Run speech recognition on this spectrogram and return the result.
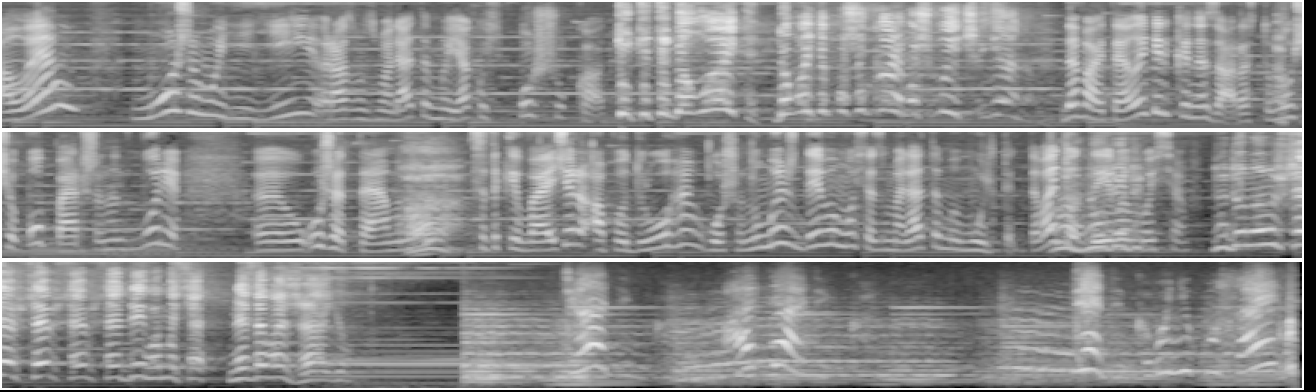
але можемо її разом з малятами якось пошукати. То, то, то давайте, давайте пошукаємо швидше, Яна. Давайте, але тільки не зараз, тому що, по-перше, на дворі е, уже темно, це таки вечір. А по-друге, Гоша, ну ми ж дивимося з малятами мультик. Давай А, ну, додивимося. Ну, ну, ну, ну, все, все, все, все, дивимося, не заважаю. Дяденька, а дяденька? Дяденька, не кусаете?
